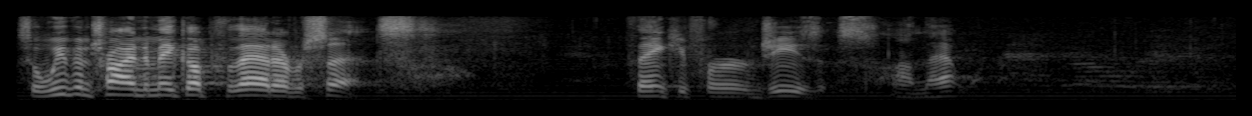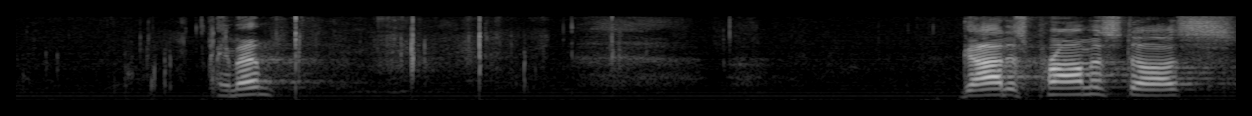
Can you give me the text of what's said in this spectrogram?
So we've been trying to make up for that ever since. Thank you for Jesus on that one. Amen. God has promised us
